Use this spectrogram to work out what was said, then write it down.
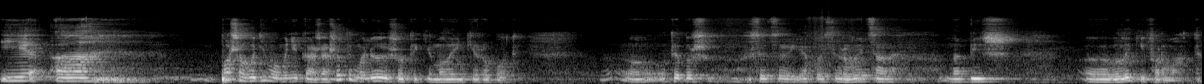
І а, Паша Гудімов мені каже, а що ти малюєш от такі маленькі роботи? У тебе ж все це якось рветься на більш е, великий формат.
